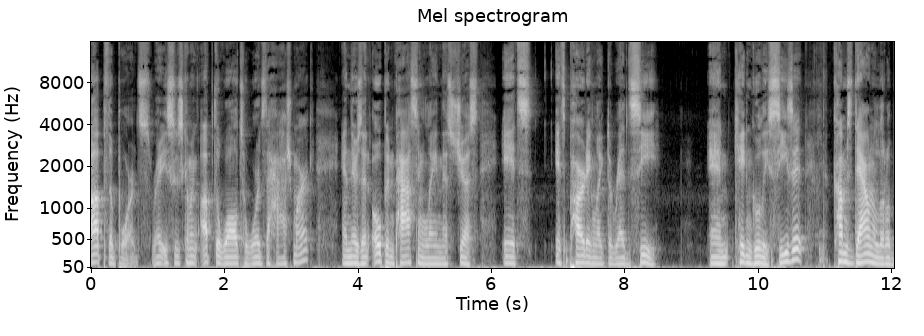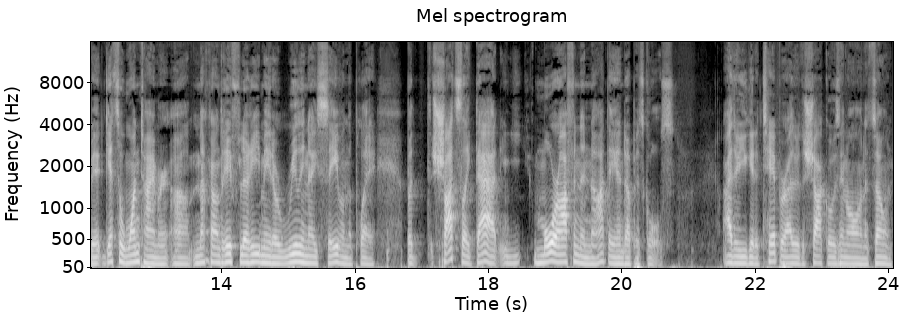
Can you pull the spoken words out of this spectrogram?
up the boards, right? He's coming up the wall towards the hash mark, and there's an open passing lane that's just it's it's parting like the Red Sea. And Kaiden Guhle sees it, comes down a little bit, gets a one timer. Uh, Marc Andre Fleury made a really nice save on the play. But shots like that, more often than not, they end up as goals. Either you get a tip or either the shot goes in all on its own.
